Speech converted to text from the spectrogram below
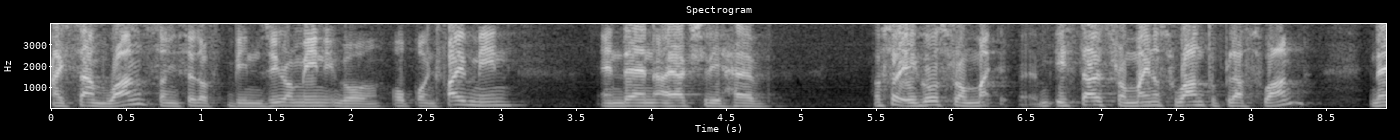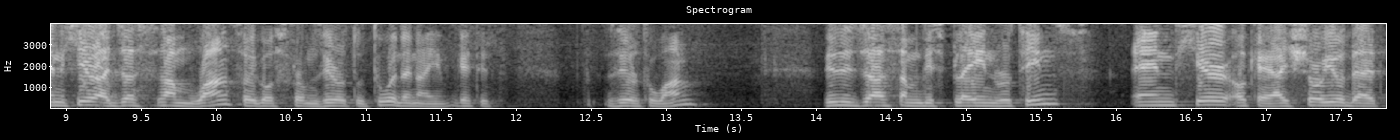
I sum one. So instead of being zero mean, you go 0.5 mean, and then I actually have. Oh, sorry, it goes from it starts from minus one to plus one. Then here I just sum one, so it goes from zero to two, and then I get it zero to one. This is just some displaying routines. And here, okay, I show you that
